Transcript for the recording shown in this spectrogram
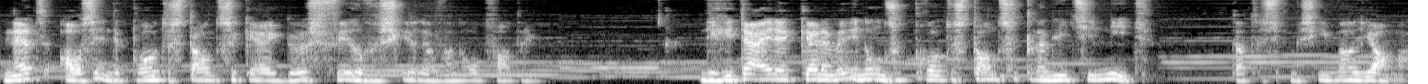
Net als in de protestantse kerk dus veel verschillen van opvatting. Die getijden kennen we in onze protestantse traditie niet. Dat is misschien wel jammer.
